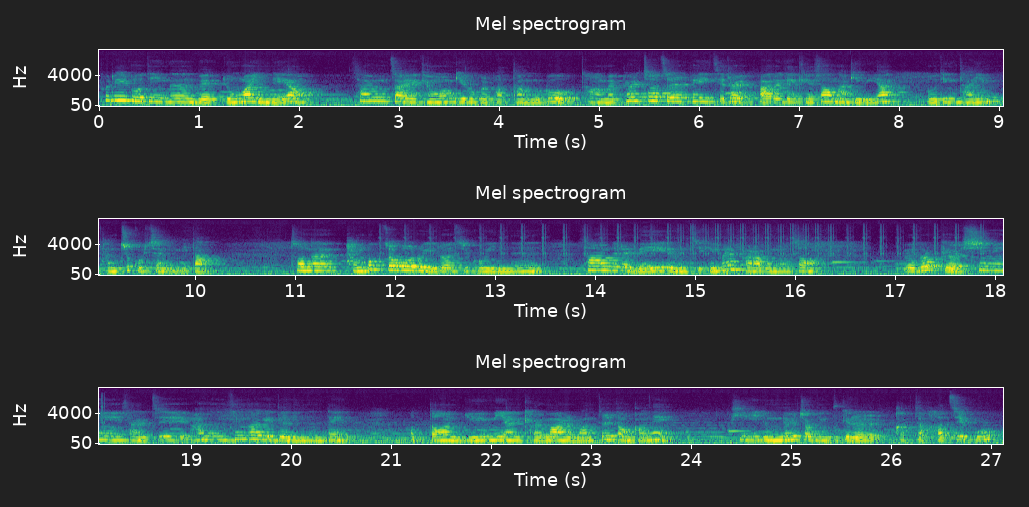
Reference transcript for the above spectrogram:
프리로딩은 웹 용어인데요. 사용자의 경험 기록을 바탕으로 다음에 펼쳐질 페이지를 빠르게 계산하기 위한 로딩 타임 단축 옵션입니다. 저는 반복적으로 이루어지고 있는 사람들의 매일의 움직임을 바라보면서 왜 그렇게 열심히 살지 하는 생각이 늘 있는데 어떤 유의미한 결말을 만들던 간에 비능률적인 무기를 각자 가지고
